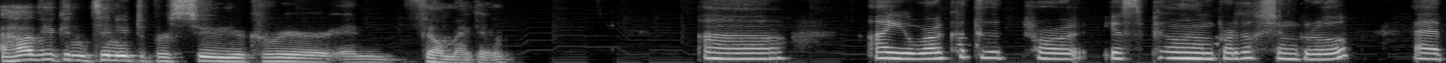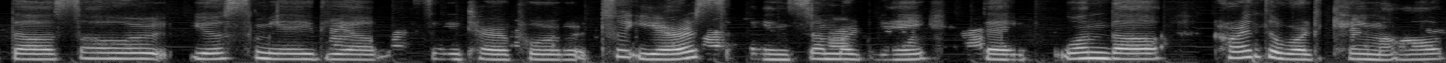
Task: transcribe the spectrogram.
how have you continued to pursue your career in filmmaking? Uh, I worked for Film Production Group at the Seoul Youth Media Center for two years In summer day. That when the current world came out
